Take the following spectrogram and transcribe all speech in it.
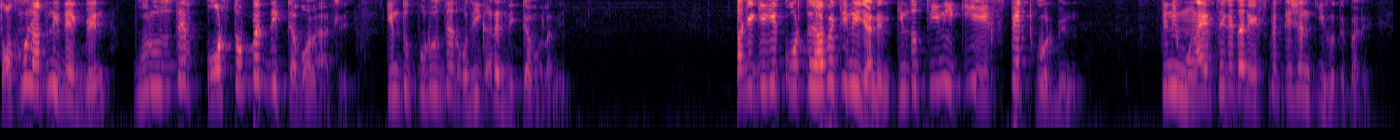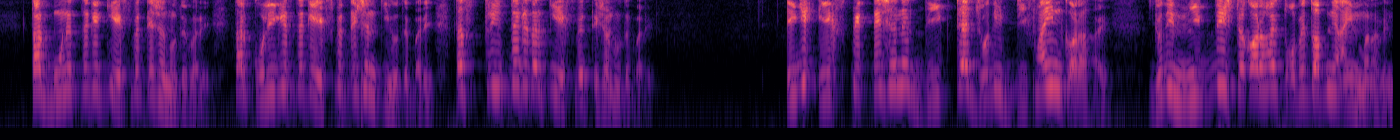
তখন আপনি দেখবেন পুরুষদের কর্তব্যের দিকটা বলা আছে, কিন্তু পুরুষদের অধিকারের দিকটা বলা নেই। তাকে কী কী করতে হবে তিনি জানেন, কিন্তু তিনি কি এক্সপেক্ট করবেন? তিনি মায়ের থেকে তার এক্সপেকটেশন কি হতে পারে? তার বোনের থেকে কি এক্সপেকটেশন হতে পারে? তার কলিগের থেকে এক্সপেকটেশন কি হতে পারে? তার স্ত্রীর থেকে তার কি এক্সপেকটেশন হতে পারে? এই যে এক্সপেকটেশনের দিকটা যদি ডিফাইন করা হয়, যদি নির্দিষ্ট করা হয়, তবে তো আপনি আইন বানাবেন।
